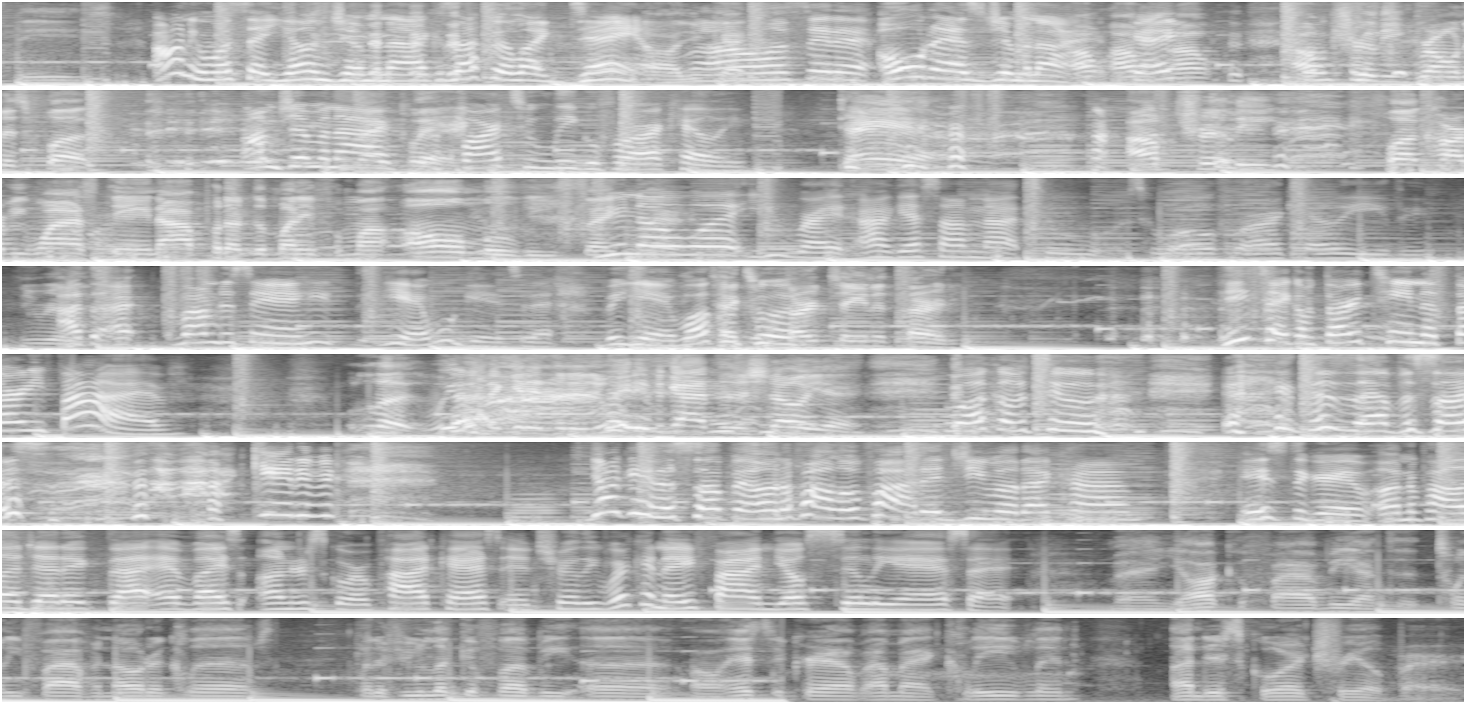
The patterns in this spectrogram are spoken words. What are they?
I don't even want to say young Gemini because I feel like, damn, Oh, I don't want to say that. Old ass Gemini. I'm, I'm, okay, I'm, I'm Trilly grown as fuck. I'm Gemini, far too legal for R. Kelly. Damn. I'm truly Fuck Harvey Weinstein. I'll put up the money for my own movies. St. You know Clair. what? You right. I guess I'm not too too old for R. Kelly either. You really I, th- I but I'm just saying he. Yeah, we'll get into that. But yeah, welcome take to a, 13 to 30. He take him 13 to 35. Look, we gotta get into this. We ain't even got to the show yet. Welcome to this episode. I can't even. Y'all can hit us up at unapolopod at gmail.com. Instagram, unapologetic.advice underscore podcast. And truly, where can they find your silly ass at? Man, y'all can find me at the 25 and older clubs. But if you're looking for me uh, on Instagram, I'm at Cleveland underscore Trillberg.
